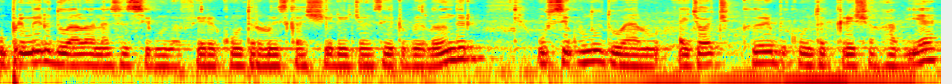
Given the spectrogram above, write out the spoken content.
O primeiro duelo é nessa segunda-feira contra Luiz Castilho e Jansen Verlander. O segundo duelo é George Kirby contra Christian Javier.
